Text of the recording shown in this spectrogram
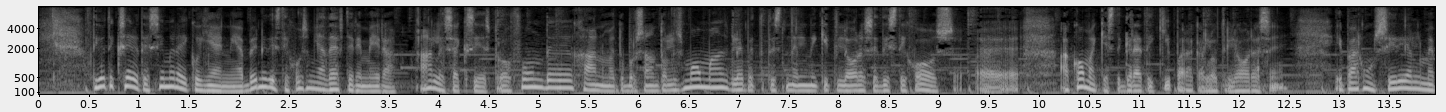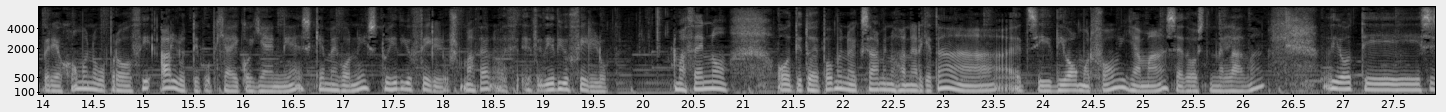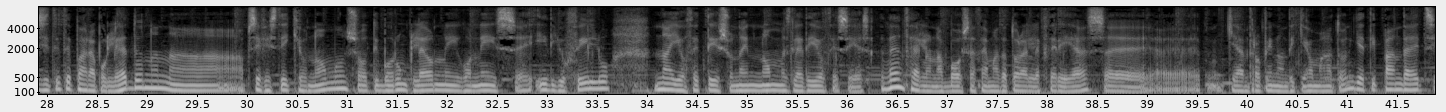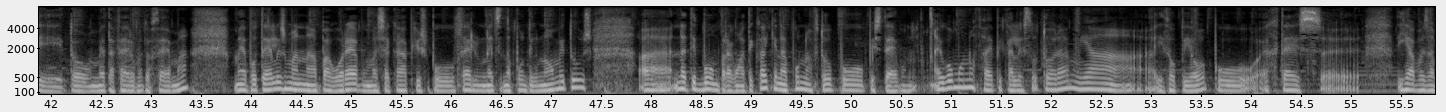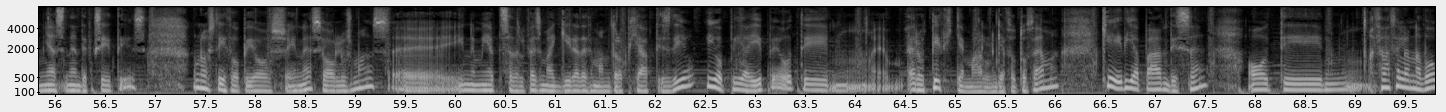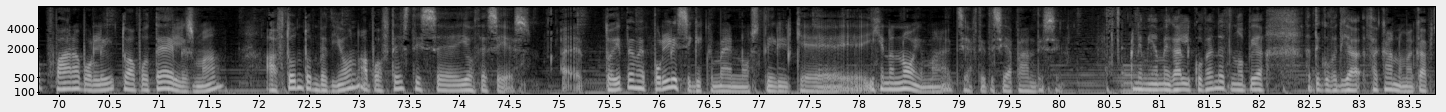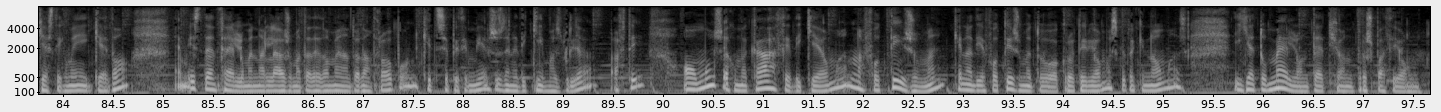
διότι ξέρετε σήμερα η οικογένεια μπαίνει δυστυχώς σε μια δεύτερη μοίρα. Άλλες αξίες προωθούνται, χάνουμε τον προσανατολισμό μας, βλέπετε ότι στην ελληνική τηλεόραση δυστυχώς ακόμα και στην κρατική παρακαλώ τηλεόραση υπάρχουν σύριαλ με περιεχόμενο που προωθεί άλλου τύπου πια οικογένειες και με γονείς του ίδιου φίλους. ίδιου φίλου. Μαθαίνω ότι το επόμενο εξάμεινο θα είναι αρκετά έτσι, ιδιόμορφο για μας εδώ στην Ελλάδα διότι συζητείται πάρα πολύ έντονα να ψηφιστεί και ο νόμος ότι μπορούν πλέον οι γονείς ίδιου φίλου να υιοθετήσουν, να είναι νόμιμες δηλαδή υιοθεσίες. Δεν θέλω να μπω σε θέματα τώρα ελευθερίας ε, και ανθρωπίνων δικαιωμάτων γιατί πάντα έτσι το μεταφέρουμε το θέμα με αποτέλεσμα να απαγορεύουμε σε κάποιους που θέλουν έτσι να πούν τη γνώμη τους να την πούν πραγματικά και να πούν αυτό που πιστεύουν. Εγώ μόνο θα επικαλεστώ τώρα μια ηθοποιό που χτες ε, διάβαζα μια συνέντευξή της. Γνωστή ηθοποιός είναι σε όλους μας. Ε, είναι μία από τις αδελφές Μαγκύρα, δεν θυμάμαι τώρα ποια από τις δύο, η οποία είπε ότι ε, ερωτήθηκε μάλλον για αυτό το θέμα και η ίδια απάντησε ότι θα ήθελα να δω πάρα πολύ το αποτέλεσμα αυτών των παιδιών από αυτές τις υιοθεσίες. Ε, το είπε με πολύ συγκεκριμένο στυλ και είχε ένα νόημα έτσι, αυτή της η απάντηση. Είναι μια μεγάλη κουβέντα την οποία θα την κουβεντιά θα κάνουμε κάποια στιγμή και εδώ. Εμείς δεν θέλουμε να αλλάζουμε τα δεδομένα των ανθρώπων και τις επιθυμίες τους, δεν είναι δική μας δουλειά αυτή. Όμως έχουμε κάθε δικαίωμα να φωτίζουμε και να διαφωτίζουμε το ακροτήριό μας και το κοινό μας για το μέλλον τέτοιων προσπαθειών.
